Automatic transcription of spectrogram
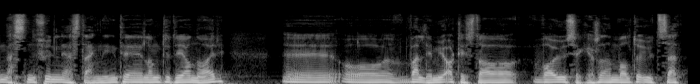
nesten full nedstengning til langt ute i januar. Uh, og veldig mye artister var usikre, så de valgte å utsette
